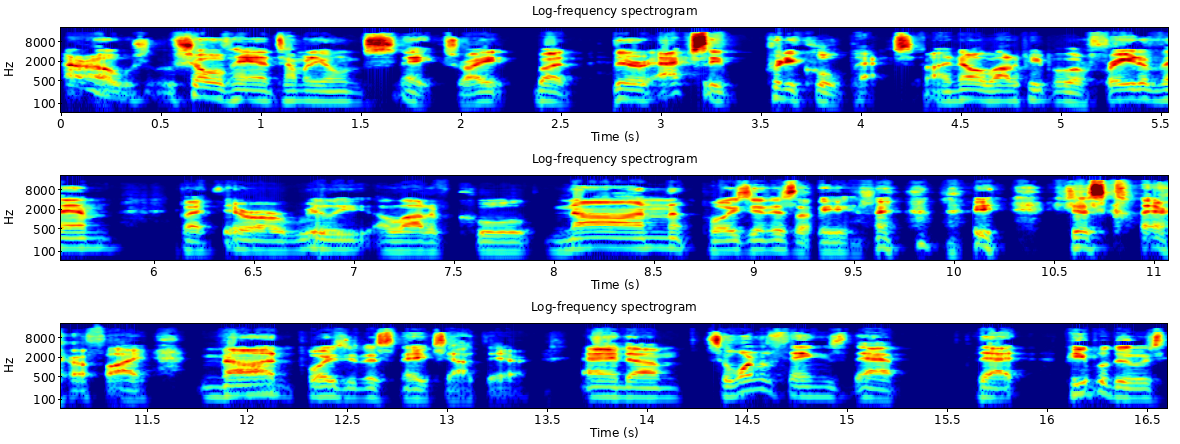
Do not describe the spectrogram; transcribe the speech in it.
I don't know, show of hands, how many own snakes, right? But they're actually pretty cool pets. I know a lot of people are afraid of them, but there are really a lot of cool non-poisonous. Let me, let me just clarify: non-poisonous snakes out there. And um, so one of the things that that people do is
